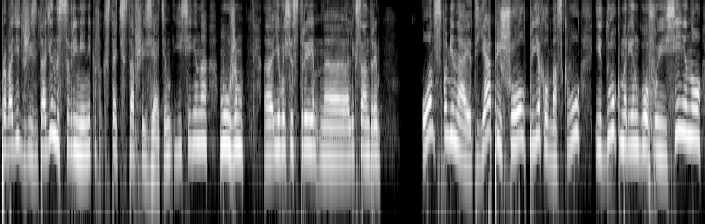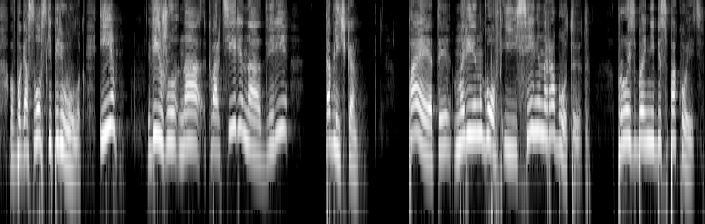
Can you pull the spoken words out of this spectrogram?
проводить в жизнь. Это один из современников, кстати, ставший зятем Есенина, мужем его сестры Александры – он вспоминает, я пришел, приехал в Москву, иду к Мариенгофу и Есенину в Богословский переулок. И вижу на квартире, на двери табличка «Поэты Мариенгоф и Есенин работают. Просьба не беспокоить.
